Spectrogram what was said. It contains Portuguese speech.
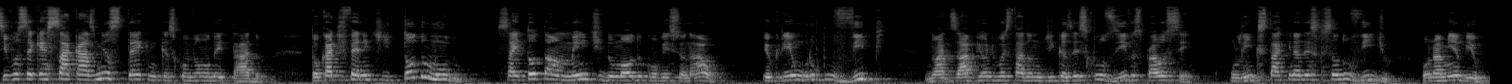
Se você quer sacar as minhas técnicas com violão deitado, tocar diferente de todo mundo, sair totalmente do modo convencional, eu criei um grupo VIP no WhatsApp onde vou estar dando dicas exclusivas para você. O link está aqui na descrição do vídeo ou na minha bio.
